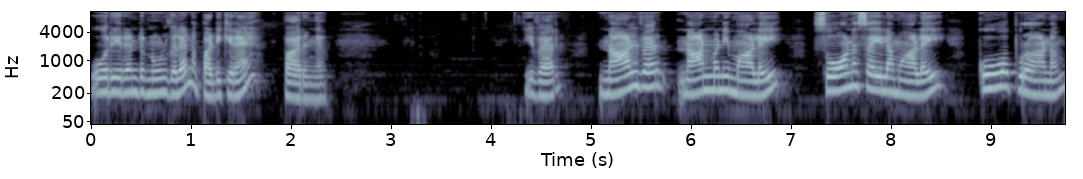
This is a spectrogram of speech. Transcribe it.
ஒரு இரண்டு நூல்களை நான் படிக்கிறேன். பாருங்கள் இவர் நால்வர் நான்மணி மாலை சோனசைல மாலை கூவபுராணம்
